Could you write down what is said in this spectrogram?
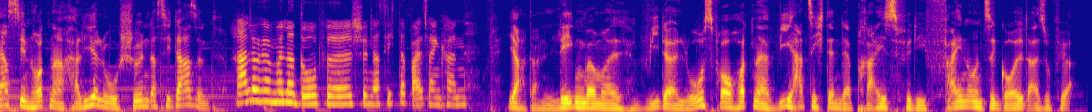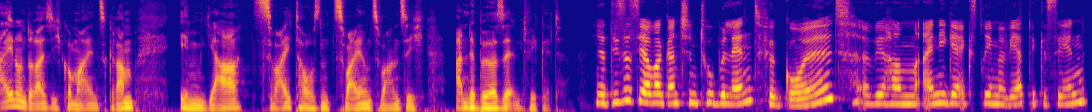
Kerstin Hottner, Hallihallo, schön, dass Sie da sind. Hallo, Herr Müller-Dofel, schön, dass ich dabei sein kann. Ja, dann legen wir mal wieder los. Frau Hottner, wie hat sich denn der Preis für die Feinunze Gold, also für 31,1 Gramm, im Jahr 2022 an der Börse entwickelt? Ja, dieses Jahr war ganz schön turbulent für Gold. Wir haben einige extreme Werte gesehen.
